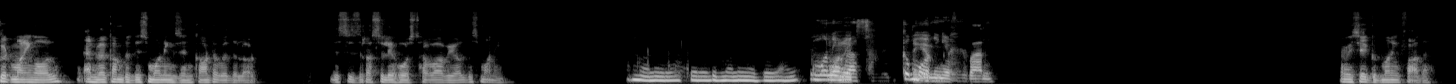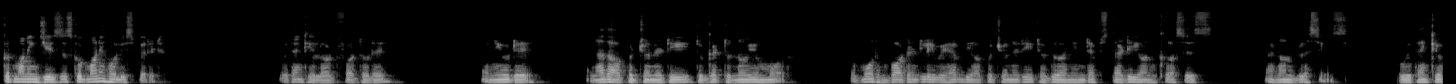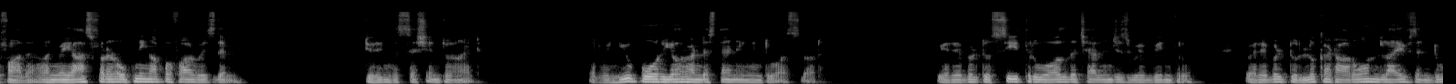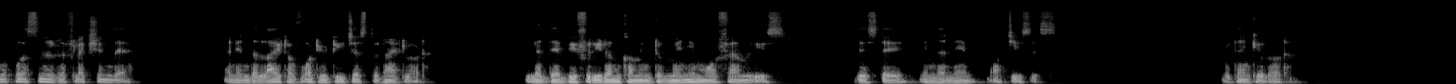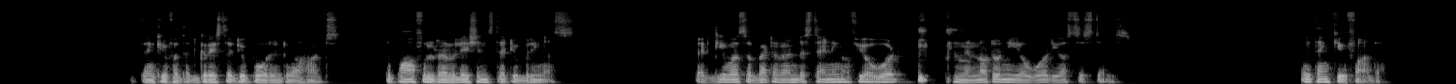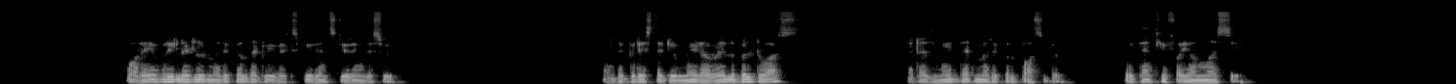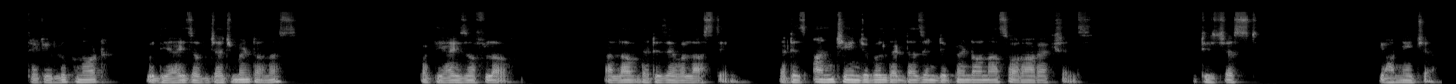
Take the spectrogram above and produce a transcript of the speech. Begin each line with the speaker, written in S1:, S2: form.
S1: Good morning, all, and welcome to this morning's encounter with the Lord. This is Russell, your host. How are we all this morning?
S2: Good morning, Russell. Good morning, everyone.
S3: Good morning,
S1: Morning.
S3: Russell. Good
S1: Morning,
S3: morning,
S1: everyone.
S3: everyone.
S1: And we say, Good morning, Father. Good morning, Jesus. Good morning, Holy Spirit. We thank you, Lord, for today, a new day, another opportunity to get to know you more. But more importantly, we have the opportunity to do an in depth study on curses and on blessings. We thank you, Father, and we ask for an opening up of our wisdom during the session tonight. That when you pour your understanding into us, Lord, we are able to see through all the challenges we've been through. We are able to look at our own lives and do a personal reflection there. And in the light of what you teach us tonight, Lord, let there be freedom coming to many more families this day in the name of Jesus. We thank you, Lord. Thank you for that grace that you pour into our hearts, the powerful revelations that you bring us, that give us a better understanding of your word, and not only your word, your systems. We thank you, Father, for every little miracle that we've experienced during this week and the grace that you made available to us that has made that miracle possible. We thank you for your mercy, that you look not with the eyes of judgment on us, but the eyes of love, a love that is everlasting, that is unchangeable, that doesn't depend on us or our actions. It is just your nature.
